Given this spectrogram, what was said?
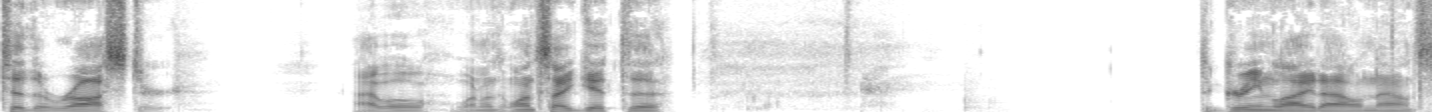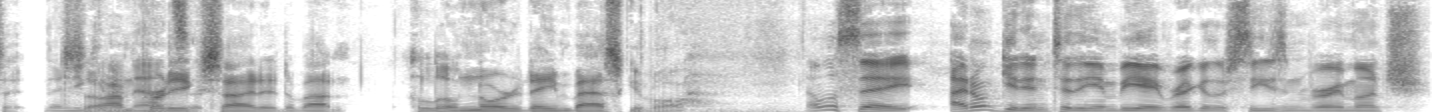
to the roster. I will once I get the the green light. I'll announce it. Then you So I'm pretty it. excited about a little Notre Dame basketball. I will say I don't get into the NBA regular season very much.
